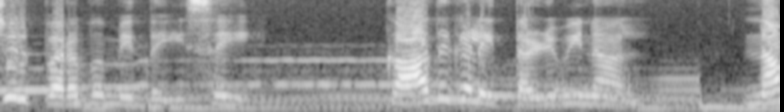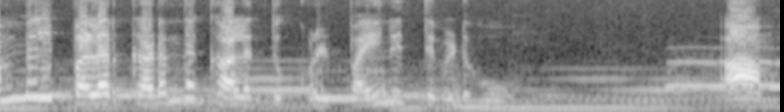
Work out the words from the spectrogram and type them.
காற்றில் பரவும் இந்த இசை காதுகளை தழுவினால் நம்மில் பலர் கடந்த காலத்துக்குள் பயணித்து விடுவோம். ஆம்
